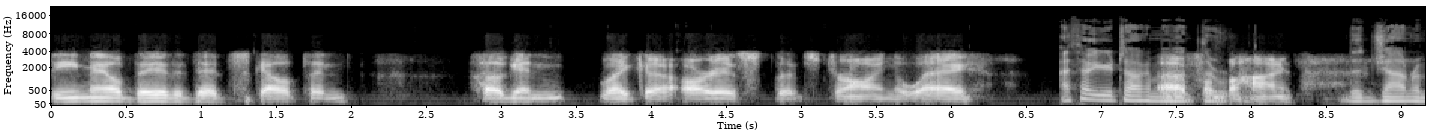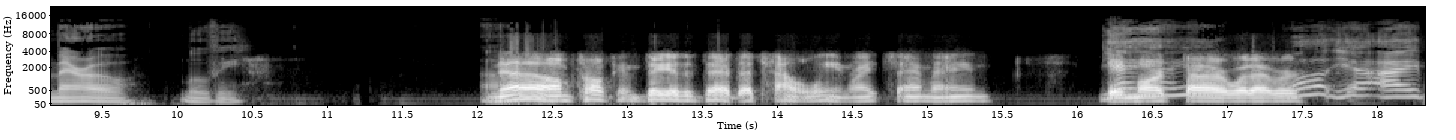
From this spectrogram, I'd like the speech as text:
female Day of the Dead skeleton hugging like a artist that's drawing away I thought you were talking uh, about from the behind. the John Romero movie. Uh, no, I'm talking Day of the Dead. That's Halloween, right? Samhain, Yeah, Day yeah, Martha yeah. or whatever. Well, yeah, I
